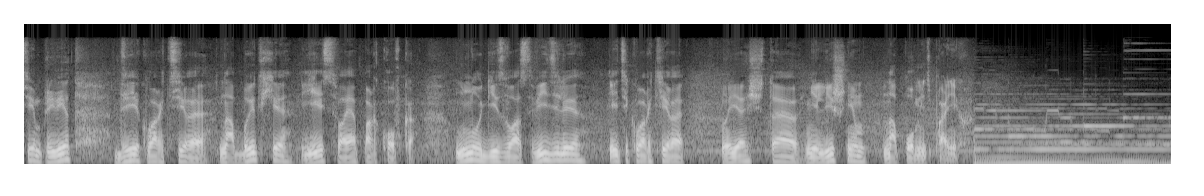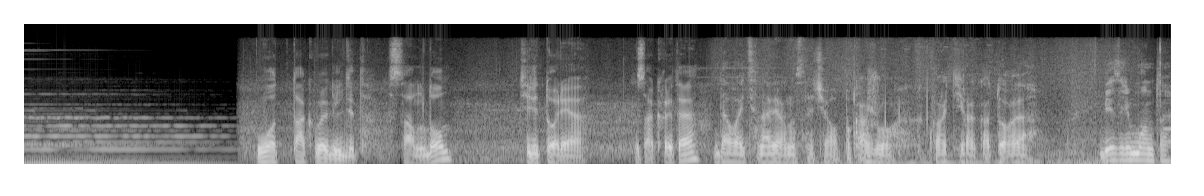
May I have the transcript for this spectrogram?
Всем привет! Две квартиры на Бытхе, есть своя парковка. Многие из вас видели эти квартиры, но я считаю не лишним напомнить про них. Вот так выглядит сам дом. Территория закрытая. Давайте, наверное, сначала покажу квартира, которая без ремонта.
